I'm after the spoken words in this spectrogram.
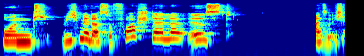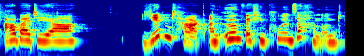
und wie ich mir das so vorstelle ist, also ich arbeite ja jeden Tag an irgendwelchen coolen Sachen und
